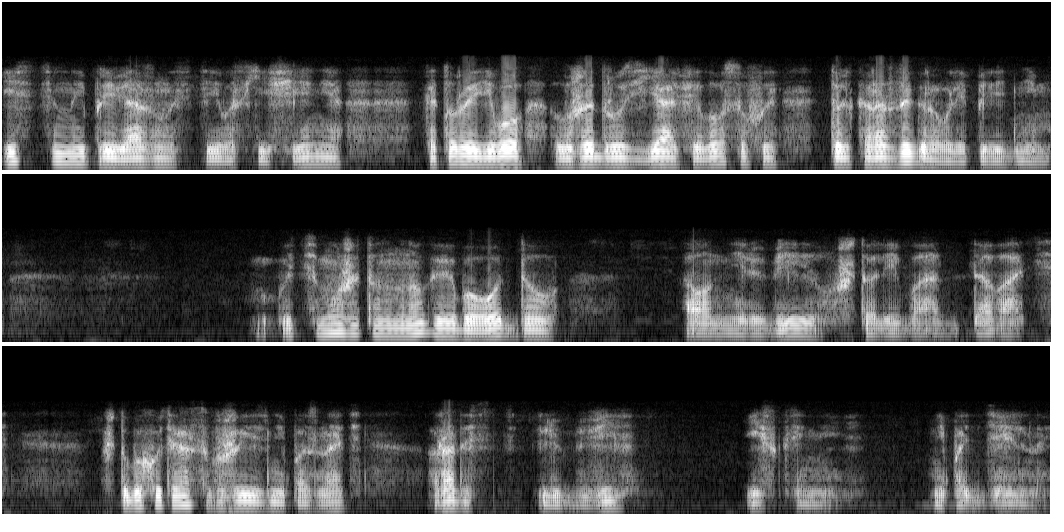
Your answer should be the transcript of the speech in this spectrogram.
истинной привязанности и восхищения, которое его лжедрузья-философы только разыгрывали перед ним – быть может, он многое бы отдал, а он не любил что-либо отдавать, чтобы хоть раз в жизни познать радость любви, искренней, неподдельной.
